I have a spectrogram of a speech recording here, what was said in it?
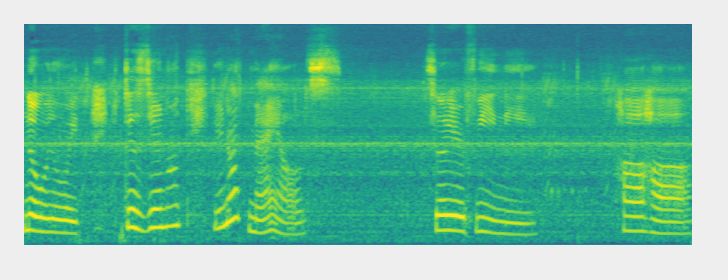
No, no, wait. Because you're not, you're not Miles. So you're Feeny. Haha.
